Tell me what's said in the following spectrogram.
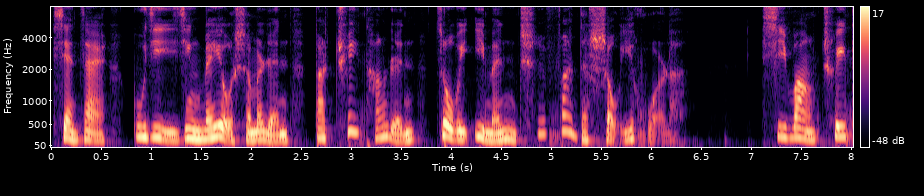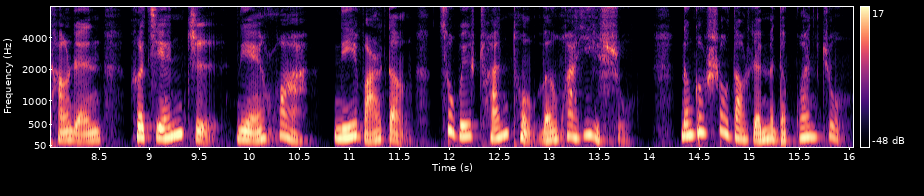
现在估计已经没有什么人把吹糖人作为一门吃饭的手艺活了。希望吹糖人和剪纸、年画、泥丸等作为传统文化艺术，能够受到人们的关注，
